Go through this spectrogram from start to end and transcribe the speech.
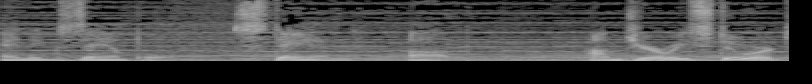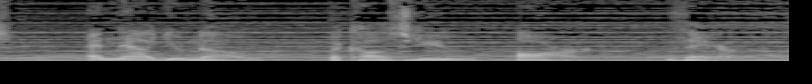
an example. Stand up. I'm Jerry Stewart, and now you know because you are there.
